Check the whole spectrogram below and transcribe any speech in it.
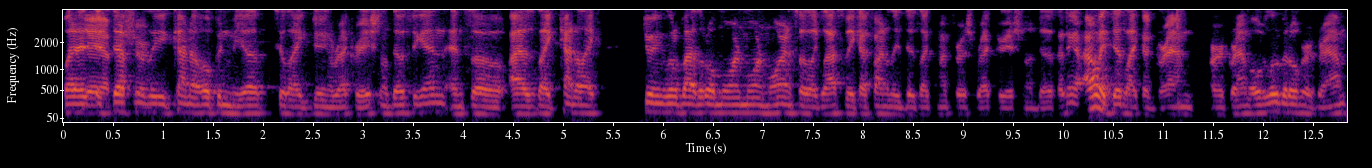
But it, Yeah, yeah, it's sure. definitely kind of opened me up to like doing a recreational dose again. And so I was like kind of like doing little by little more and more and more. And so like last week I finally did like my first recreational dose. I think I only did like a gram or a gram, over a little bit over a gram.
